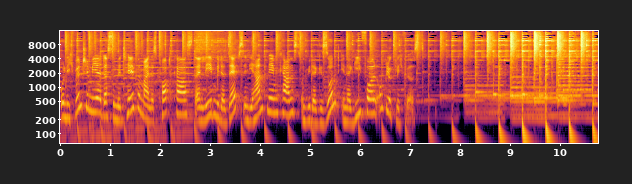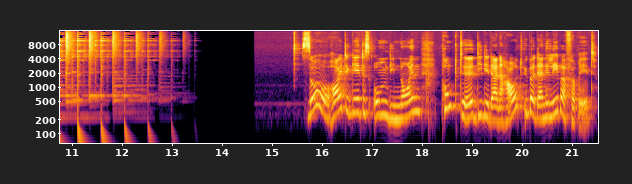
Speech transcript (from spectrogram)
Und ich wünsche mir, dass du mit Hilfe meines Podcasts dein Leben wieder selbst in die Hand nehmen kannst und wieder gesund, energievoll und glücklich wirst. So, heute geht es um die neun Punkte, die dir deine Haut über deine Leber verrät.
